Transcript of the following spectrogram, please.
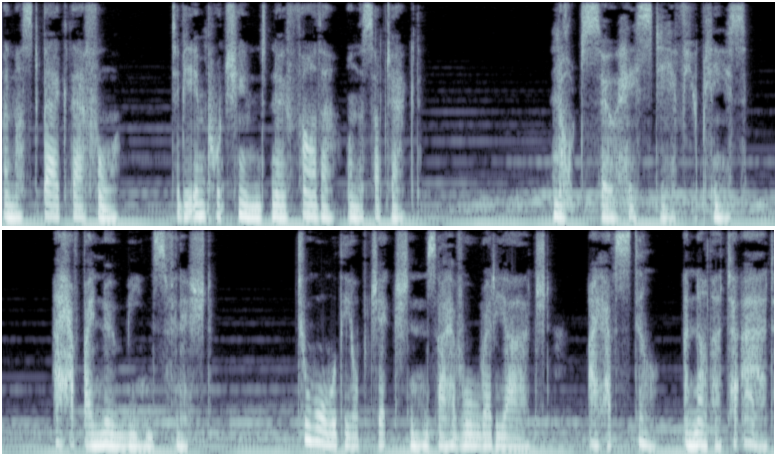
I must beg, therefore, to be importuned no farther on the subject. Not so hasty, if you please. I have by no means finished. To all the objections I have already urged, I have still another to add,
